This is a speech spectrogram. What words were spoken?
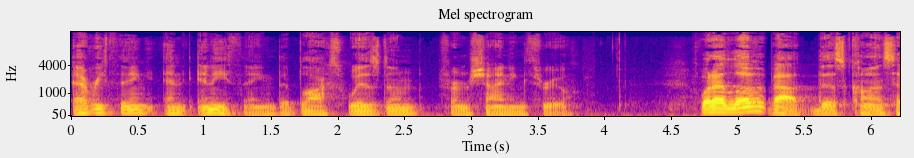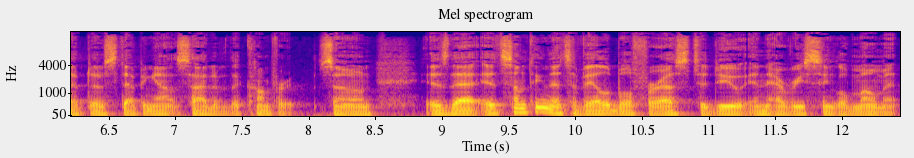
everything and anything that blocks wisdom from shining through. What I love about this concept of stepping outside of the comfort zone is that it's something that's available for us to do in every single moment.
